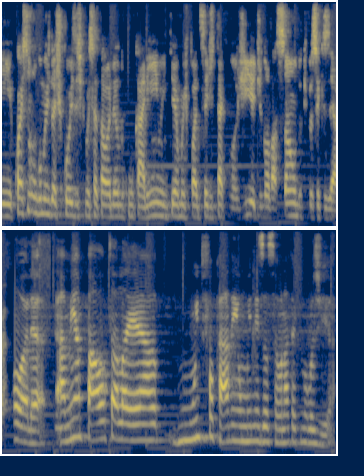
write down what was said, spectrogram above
E quais são algumas das coisas que você está olhando com carinho em termos, pode ser de tecnologia, de inovação, do que você quiser? Olha, a minha pauta ela é muito focada em humanização na tecnologia.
